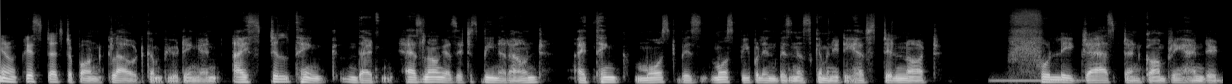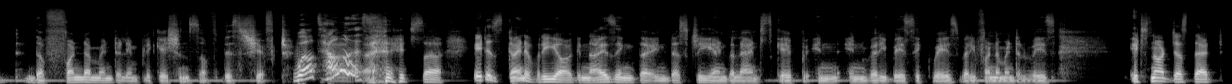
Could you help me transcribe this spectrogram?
you know, Chris touched upon cloud computing, and I still think that as long as it has been around, I think most bus- most people in business community have still not fully grasped and comprehended the fundamental implications of this shift. Well, tell uh, us. it's uh, it is kind of reorganizing the industry and the landscape in in very basic ways, very fundamental ways it's not just that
